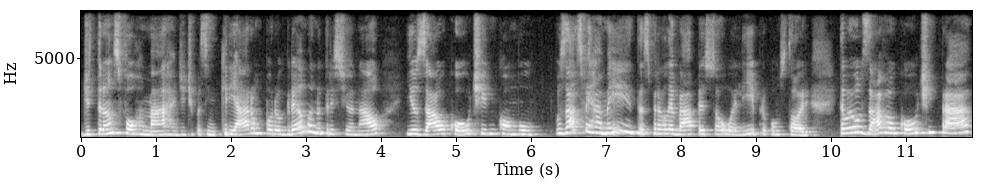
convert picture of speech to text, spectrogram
de transformar, de tipo assim, criar um programa nutricional e usar o coaching como usar as ferramentas para levar a pessoa ali para o consultório. Então eu usava o coaching para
